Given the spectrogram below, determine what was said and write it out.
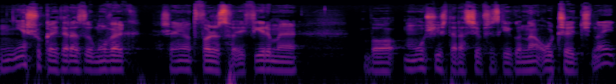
nie szukaj teraz umówek, że nie otworzysz swojej firmy, bo musisz teraz się wszystkiego nauczyć. No i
